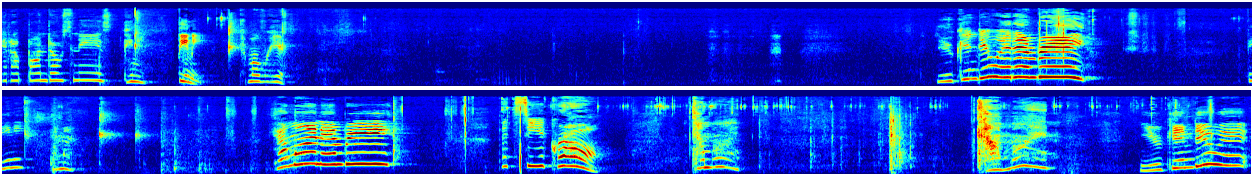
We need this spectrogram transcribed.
Get up on those knees. Theeny, Theeny, come over here. You can do it, Embry. Theeny, come on. Come on, Embry. Let's see you crawl. Come on. Come on. You can do it.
